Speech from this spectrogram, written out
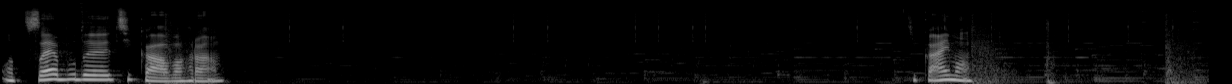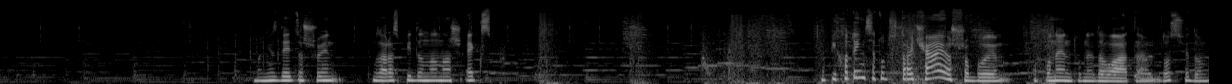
Оце буде цікава гра. Тікаємо. Мені здається, що він зараз піде на наш експ. Піхотинця тут втрачаю, щоб опоненту не давати досвіду.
